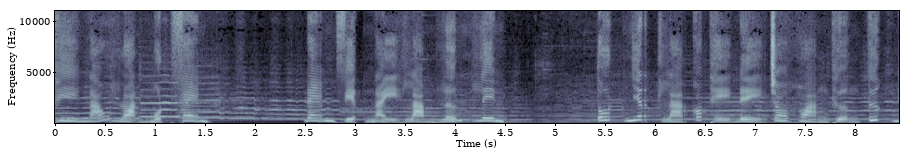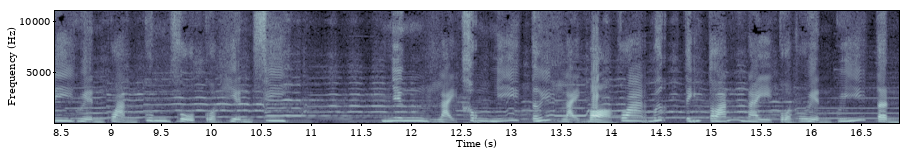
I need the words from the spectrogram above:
phi náo loạn một phen. Đem việc này làm lớn lên. Tốt nhất là có thể để cho hoàng thượng tước đi huyền quản cung vụ của hiền phi. Nhưng lại không nghĩ tới lại bỏ qua bước tính toán này của huyền quý tần.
